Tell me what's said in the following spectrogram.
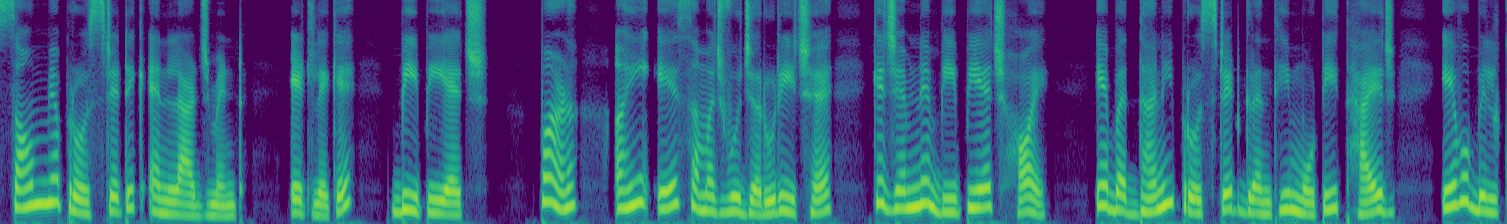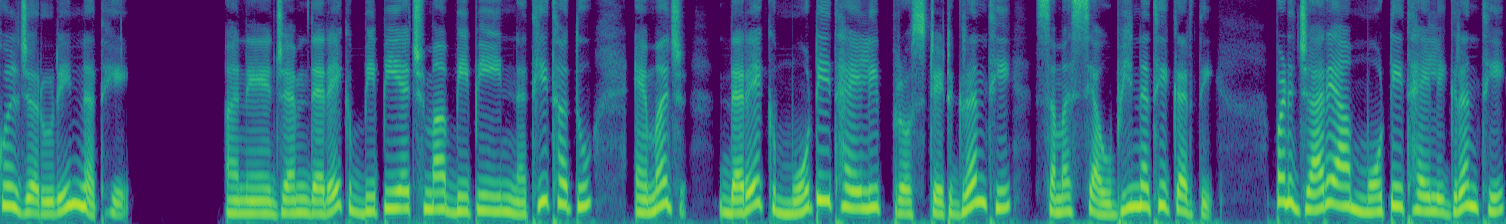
સૌમ્ય પ્રોસ્ટેટિક એનલાર્જમેન્ટ, એટલે કે બીપીએચ પણ અહીં એ સમજવું જરૂરી છે કે જેમને બીપીએચ હોય, એ બધાની પ્રોસ્ટેટ ગ્રંથિ મોટી થાય જ એવું બિલકુલ જરૂરી નથી. અને જેમ દરેક બીપીએચમાં બીપીઈ નથી થતું, એમ જ દરેક મોટી થયેલી પ્રોસ્ટેટ ગ્રંથિ સમસ્યા ઊભી નથી કરતી. પણ જ્યારે આ મોટી થયેલી ગ્રંથિ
